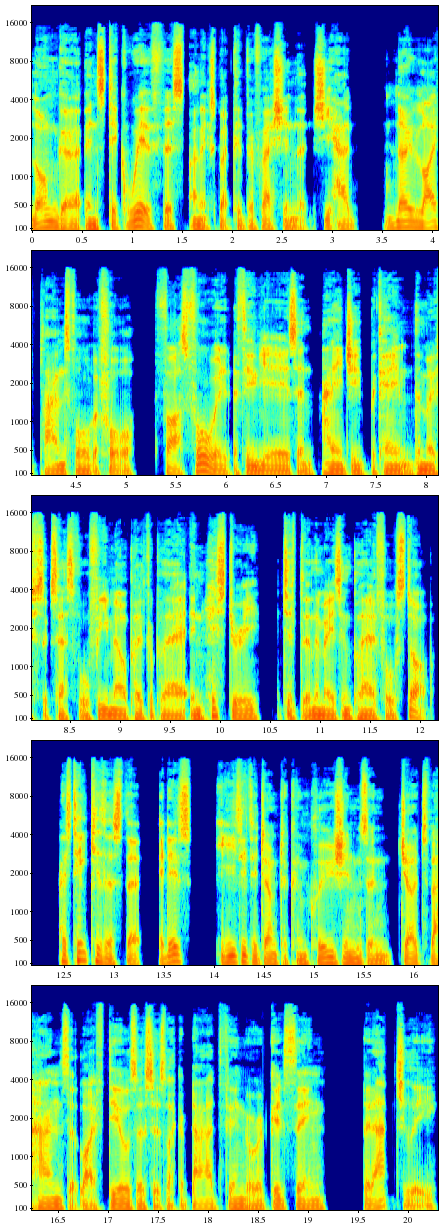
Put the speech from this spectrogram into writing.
longer and stick with this unexpected profession that she had no life plans for before. Fast forward a few years and Annie Duke became the most successful female poker player in history, just an amazing player full stop. This teaches us that it is easy to jump to conclusions and judge the hands that life deals us as like a bad thing or a good thing. But actually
